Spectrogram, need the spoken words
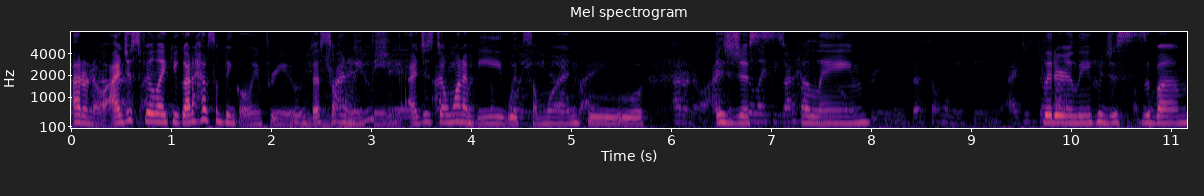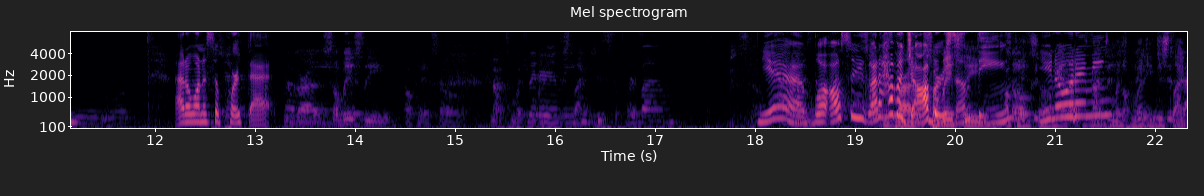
I don't know. I just feel like you gotta have something going for you. That's the mm-hmm. only thing. I just don't want to be with someone who is just, a lame. That's the only thing. I just literally who just is a bum. I don't want to support that. Regardless, so basically, okay, so it's not too much. Literally, just like just the person. So yeah, well, also you gotta have a job so or something. Okay, you know yeah, what I mean? Not too much money, just like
